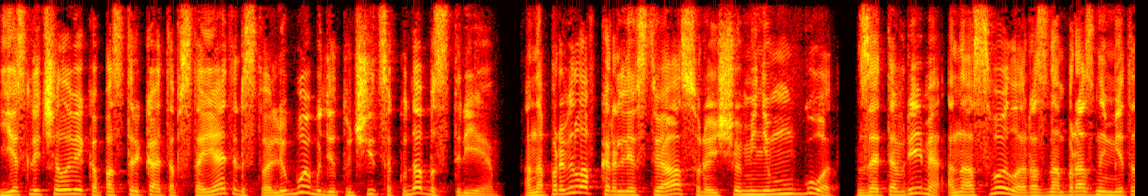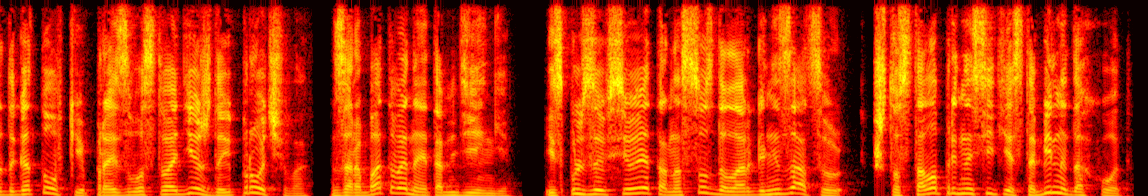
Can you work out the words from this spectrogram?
Если человека подстрекают обстоятельства, любой будет учиться куда быстрее. Она провела в королевстве Асура еще минимум год. За это время она освоила разнообразные методы готовки, производства одежды и прочего, зарабатывая на этом деньги. Используя все это, она создала организацию, что стало приносить ей стабильный доход.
